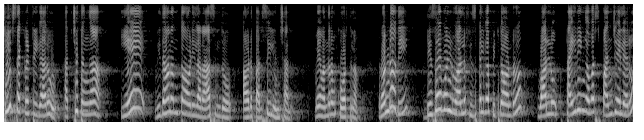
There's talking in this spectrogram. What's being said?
చీఫ్ సెక్రటరీ గారు ఖచ్చితంగా ఏ విధానంతో ఆవిడ ఇలా రాసిందో ఆవిడ పరిశీలించాలి. మేమందరం కోరుతున్నాం. రెండోది డిజేబుల్డ్ వాళ్ళు ఫిజికల్గా ఫిట్గా ఉండరు. వాళ్ళు టైరింగ్ అవర్స్ పని చేయలేరు.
